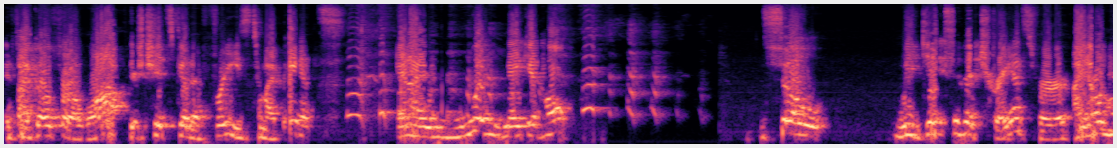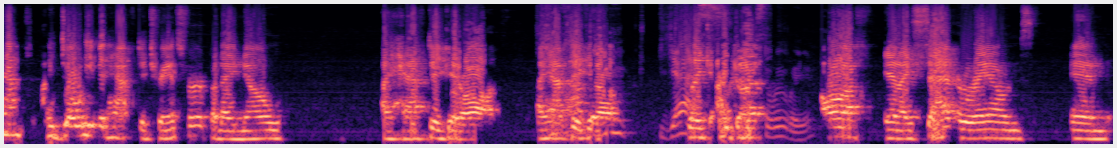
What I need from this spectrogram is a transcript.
if I go for a walk, the shit's gonna freeze to my pants, and I wouldn't make it home. So we get to the transfer. I don't have. I don't even have to transfer, but I know I have to get off. I have to get off, Yes. Like, I got- absolutely. off, and I sat around and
